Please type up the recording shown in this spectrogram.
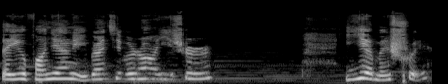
在一个房间里边，基本上也是一夜没睡。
